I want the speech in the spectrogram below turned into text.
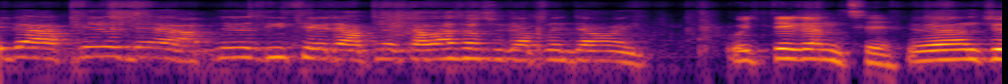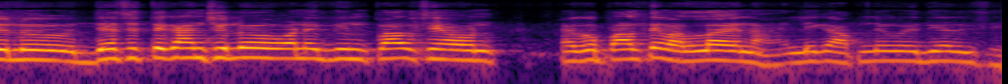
এটা আপনি আপনি দিচ্ছে এটা আপনার খালা শাশুড়ি আপনার জামাই। ওইতে গানছে। গান দেশের থেকে অনেকদিন পালছে এখন এখন পালতে ভালো লাগে না লেগে আপনি করে দিয়ে দিছে।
